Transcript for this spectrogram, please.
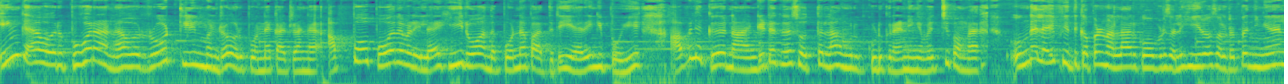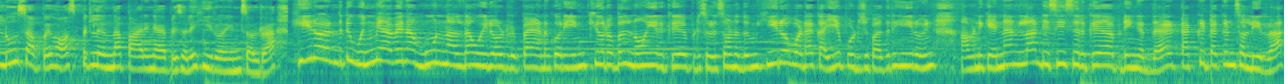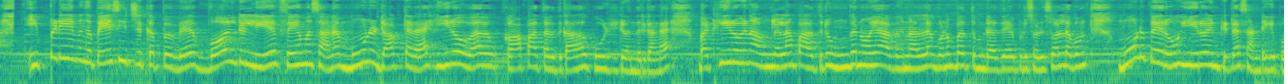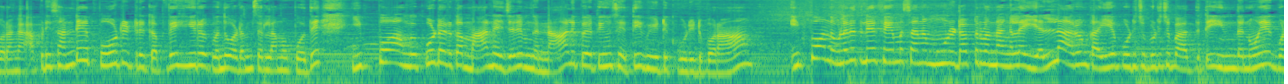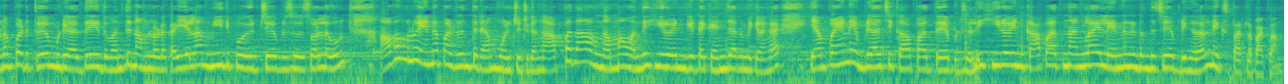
இங்கே ஒரு புவரான ஒரு ரோட் க்ளீன் பண்ணுற ஒரு பொண்ணை காட்டுறாங்க. அப்போது போகிற வழியில் ஹீரோ அந்த பொண்ணை பார்த்துட்டு இறங்கி போய் அவளுக்கு நான் என்கிட்ட சொத்தெல்லாம் உங்களுக்கு கொடுக்குறேன். நீங்கள் வச்சுக்கோங்க. உங்கள் லைஃப் இதுக்கப்புறம் நல்லா இருக்கும் சொல்லி ஹீரோ சொல்கிறப்ப நீங்கள் என்ன லூஸாக போய் ஹாஸ்பிட்டல் இருந்தால் பாருங்க அப்படி சொல்லி ஹீரோயின் சொல்கிறா ஹீரோ இருந்துட்டு உண்மையாகவே நான் மூணு நாள் தான் உயிரோடு இருப்பேன். எனக்கு ஒரு இன்க்யூரபிள் நோய் இருக்குது அப்படி சொல்லி சொன்னதும் ஹீரோவோட கையை பிடிச்சி பார்த்துட்டு ஹீரோயின் அவனுக்கு என்னென்னலாம் டிசீஸ் இருக்குது அப்படிங்கிறத டக்கு டக்குன்னு சொல்லிடுறா. இப்படி இவங்க பேசிட்டு இருக்கப்பவே வேர்ல்டுலேயே ஃபேமஸான மூணு டாக்டரை ஹீரோவை காப்பாற்றுறதுக்காக கூட்டிகிட்டு வந்திருக்காங்க. பட் ஹீரோயின் அவங்களெல்லாம் பார்த்துட்டு உங்கள் நோயை அவங்க நல்லா குணப்படுத்த முடியாது அப்படி சொல்லி சொல்லவும் மூணு பேரும் ஹீரோயின் கிட்ட சண்டைக்கு போகிறாங்க அப்படி சண்டையை போட்டுட்டு இருக்கப்பவே ஹீரோக்கு வந்து உடம்பு சரியில்லாமல் போகுது. இப்போ அவங்க கூட இருக்க மேனேஜர் இவங்க நாலு பேர்த்தையும் சேர்த்து வீட்டுக்கு கூட்டிகிட்டு போகிறான் இப்போ அந்த உலகத்திலே ஃபேமஸான மூணு டாக்டர் வந்தாங்கல்ல எல்லாரும் கையை பிடிச்சி பிடிச்சி பார்த்துட்டு இந்த நோயை குணப்படுத்தவே முடியாது இது வந்து நம்மளோட கையெல்லாம் மீறி போயிடுச்சு அப்படின்னு சொல்லி சொல்லவும் அவங்களும் என்ன பண்ணுறதுன்னு தெரியாமல் முழிச்சிட்டு இருக்காங்க. அப்போ தான் அவங்க அம்மா வந்து ஹீரோயின் கிட்ட கெஞ்ச ஆரம்பிக்கிறாங்க. என் பையனை எப்படியாச்சும் காப்பாற்று அப்படின்னு சொல்லி ஹீரோயின் காப்பாற்றினாங்களா இல்லை என்ன நடந்துச்சு அப்படிங்கிறதால நெக்ஸ்ட் பார்ட்டில் பார்க்கலாம்.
